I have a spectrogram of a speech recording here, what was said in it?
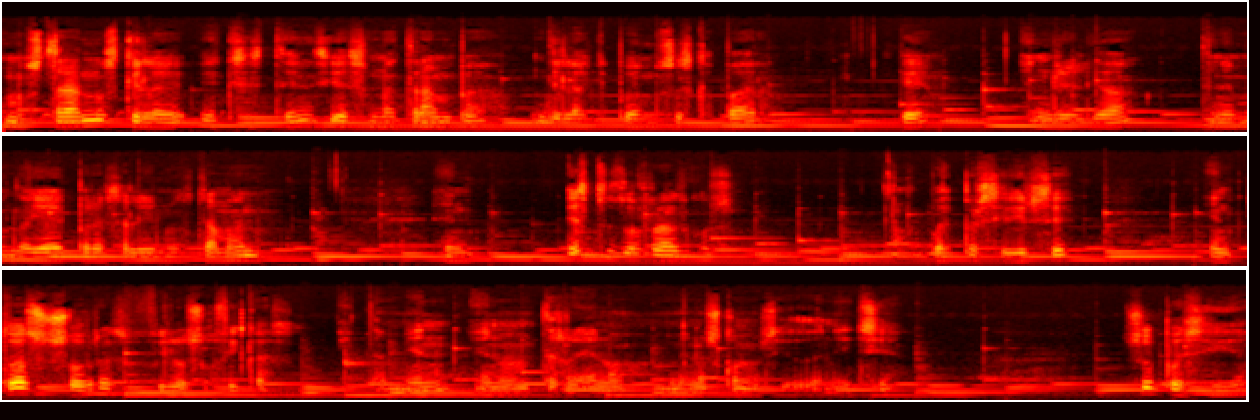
Mostrarnos que la existencia es una trampa de la que podemos escapar, que en realidad tenemos la llave para salir nuestra mano. En estos dos rasgos puede percibirse en todas sus obras filosóficas y también en un terreno menos conocido de Nietzsche. Su poesía,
